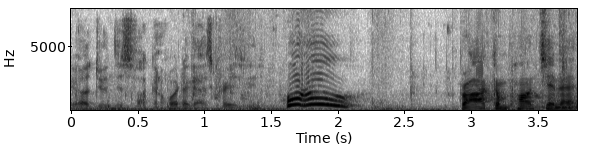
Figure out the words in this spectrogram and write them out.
Yo, dude, this fucking Hoida guy's crazy. Woohoo! Brock, I'm punching it.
